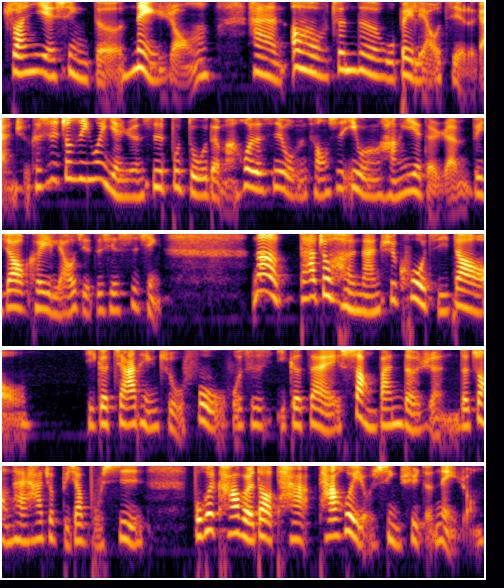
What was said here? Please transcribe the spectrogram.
专业性的内容和哦真的我被了解的感觉。可是就是因为演员是不多的嘛，或者是我们从事艺文行业的人比较可以了解这些事情，那他就很难去扩及到。一个家庭主妇或者是一个在上班的人的状态，他就比较不是不会 cover 到他他会有兴趣的内容。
